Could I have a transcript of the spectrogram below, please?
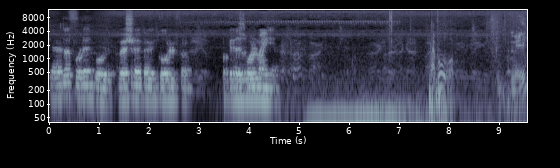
Gather food and gold. Where should I collect gold from? Okay, there's a gold mine here. Lavoro. Me?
